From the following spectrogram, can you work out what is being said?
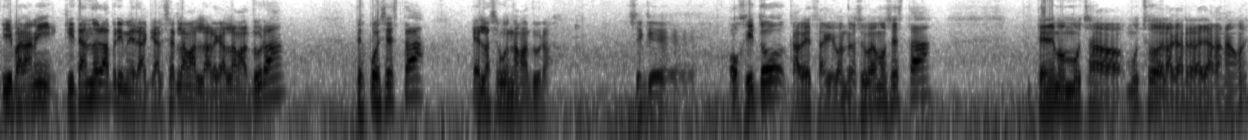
Y para mí, quitando la primera, que al ser la más larga es la más dura, después esta es la segunda más dura. Así que, ojito, cabeza, que cuando subamos esta, tenemos mucha, mucho de la carrera ya ganado, ¿eh?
